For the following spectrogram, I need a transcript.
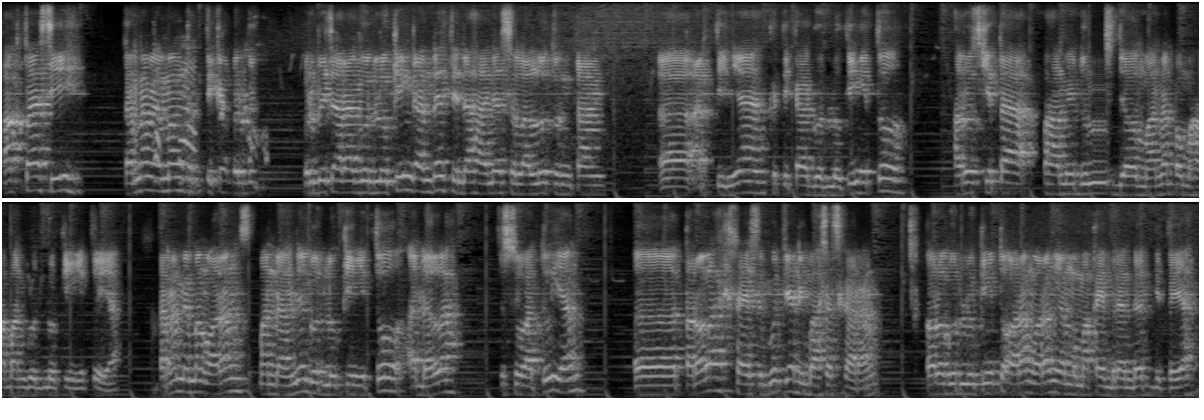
Fakta sih, karena fakta. memang ketika berbicara good looking kan deh tidak hanya selalu tentang uh, artinya ketika good looking itu harus kita pahami dulu sejauh mana pemahaman good looking itu ya karena memang orang pandangnya good looking itu adalah sesuatu yang uh, taruhlah saya sebut ya di bahasa sekarang kalau good looking itu orang-orang yang memakai branded gitu ya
